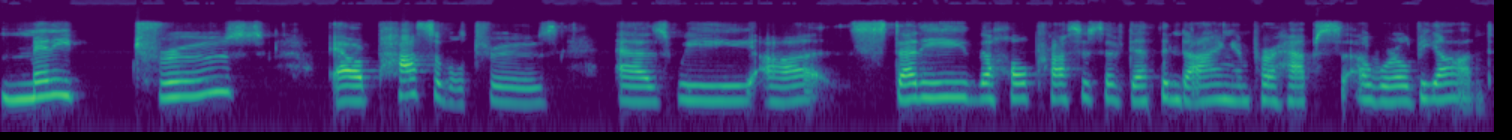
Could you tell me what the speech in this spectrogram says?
many truths or possible truths as we uh, study the whole process of death and dying and perhaps a world beyond.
